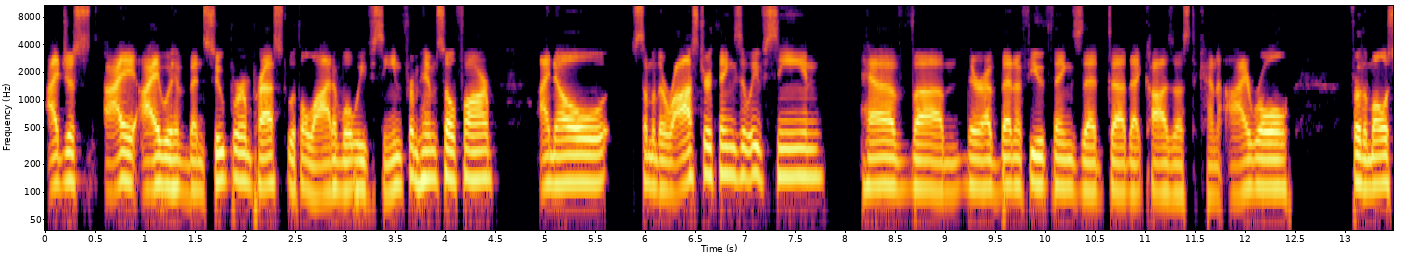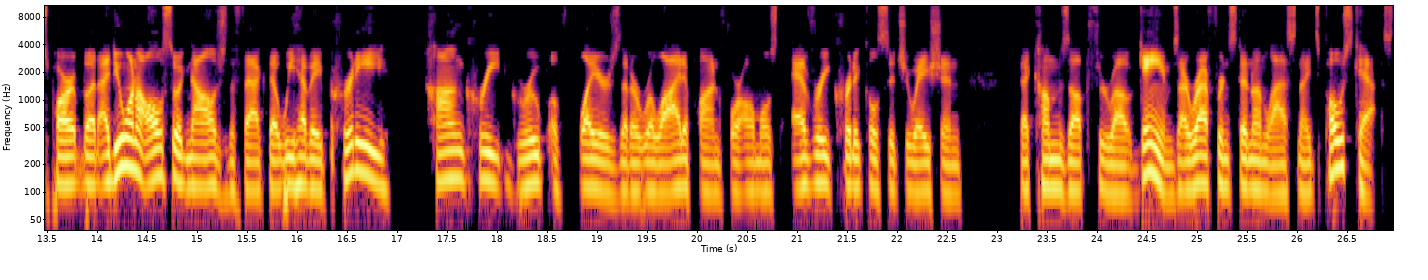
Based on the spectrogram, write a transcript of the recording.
I just I I would have been super impressed with a lot of what we've seen from him so far. I know some of the roster things that we've seen have um, there have been a few things that uh, that cause us to kind of eye roll for the most part. But I do want to also acknowledge the fact that we have a pretty concrete group of players that are relied upon for almost every critical situation that comes up throughout games. I referenced it on last night's postcast.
